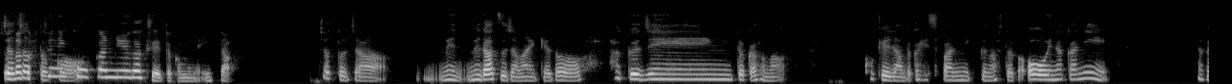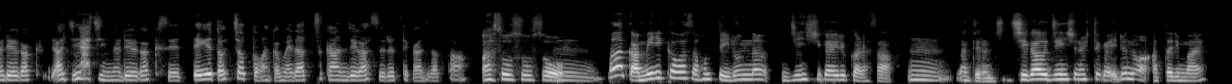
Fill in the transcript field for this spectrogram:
じゃあだから普通に交換留学生とかもねいた。う、ちょっとじゃあ目目立つじゃないけど、白人とかそのコケジャンとかヒスパニックの人が多い中に、なんか留学アジア人の留学生っていうとちょっとなんか目立つ感じがするって感じだった？あそうそうそう。うん。まあ、なんかアメリカはさ本当いろんな人種がいるからさうん。なんていうのち違う人種の人がいるのは当たり前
